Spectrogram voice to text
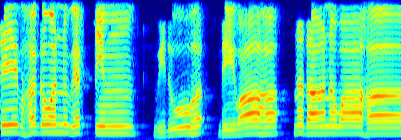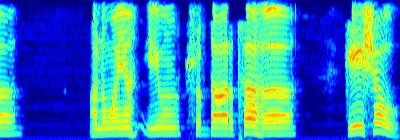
ते भगवन् व्यक्तिं विदुः देवाः न दानवाः। अन्वय एवं शब्दार्थः। केशव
